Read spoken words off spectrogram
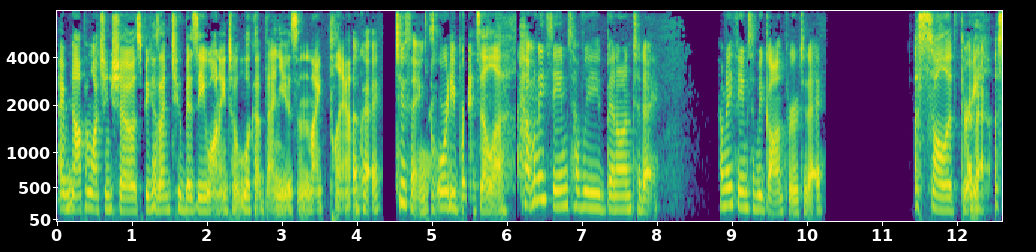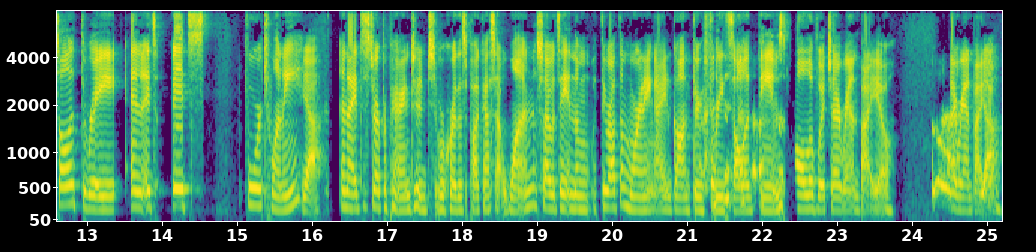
I've not been watching shows because I'm too busy wanting to look up venues and like plan. Okay. Two things. I'm already bridezilla. How many themes have we been on today? How many themes have we gone through today? A solid three. Okay. A solid three. And it's it's 420. Yeah. and I had to start preparing to, to record this podcast at one. So I would say in the throughout the morning, I had gone through three solid themes, all of which I ran by you. I ran by Yeah. you.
